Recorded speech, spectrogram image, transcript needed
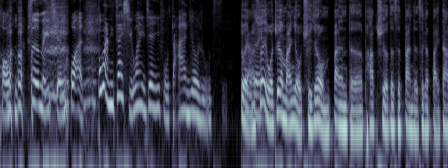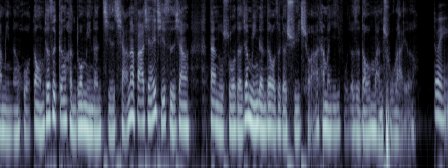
红，是不是没钱换？不管你再喜欢一件衣服，答案就如此。对啊，对对，所以我觉得蛮有趣。就我们办的 Pop Chill 这次办的这个百大名人活动，就是跟很多名人接洽，那发现哎、欸，其实像丹如说的，就名人都有这个需求啊，他们衣服就是都满出来了。对，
